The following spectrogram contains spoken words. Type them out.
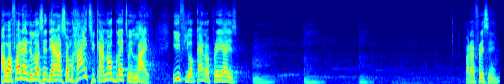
Our father in the Lord said there are some heights you cannot get to in life if your kind of prayer is. mm, mm, mm. Paraphrasing him.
